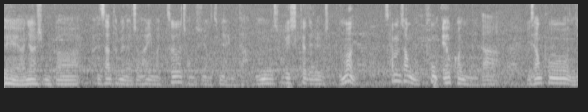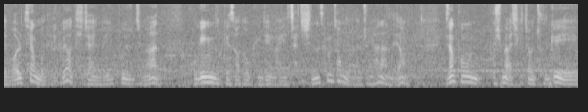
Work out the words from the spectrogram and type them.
네, 안녕하십니까. 안산터미널 점 하이마트 정순영 팀장입니다. 오늘 소개시켜드릴 제품은 삼성 무풍 에어컨입니다. 이 상품은 이제 멀티형 모델이고요. 디자인도 이쁘지만 고객님들께서도 굉장히 많이 찾으시는 삼성 모델 중에 하나인데요. 이 상품은 보시면 아시겠지만 두 개의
